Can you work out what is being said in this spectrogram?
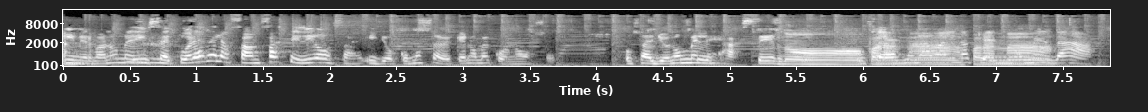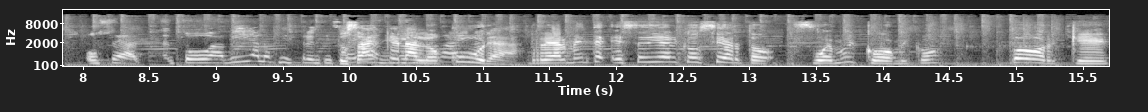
y mi hermano me dice, tú eres de las fan fastidiosas. Y yo, ¿cómo se ve que no me conoces? O sea, yo no me les acerco. No, o sea, es una nada, vaina para que no me nada. da. O sea, todavía los mis 36 Tú sabes años que la una vaina- locura, realmente ese día del concierto fue muy cómico porque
